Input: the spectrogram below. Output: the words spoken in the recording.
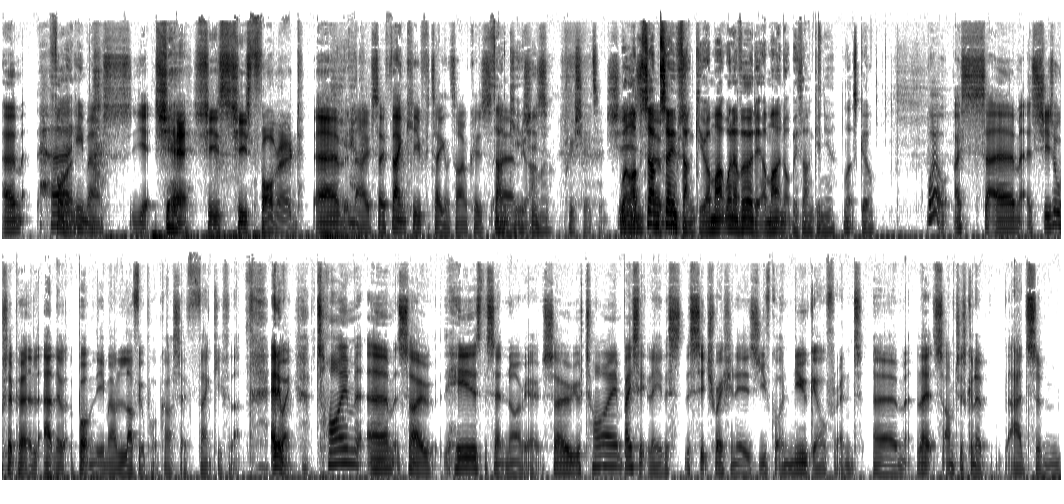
um, her foreign. emails, yeah, yeah, she's she's foreign. Um, yeah. No, so thank you for taking the time because thank um, you. She's Anna. appreciate it. Well, I'm, I'm saying also, thank you. I might when I've heard it, I might not be thanking you. Let's go. Well, I, um, she's also put at the bottom of the email, love your podcast, so thank you for that. Anyway, time. Um, so here's the scenario. So your time, basically, this the situation is you've got a new girlfriend. Um, let's. I'm just going to add some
